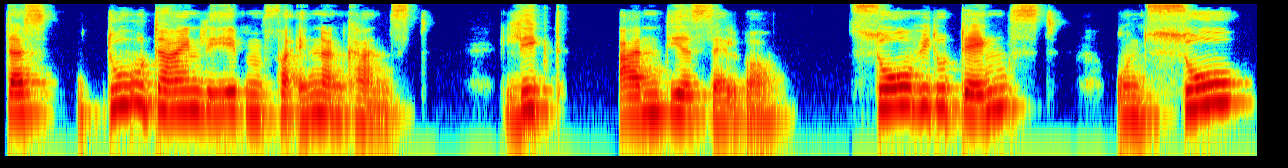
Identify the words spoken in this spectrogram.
dass du dein Leben verändern kannst, liegt an dir selber. So wie du denkst und so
